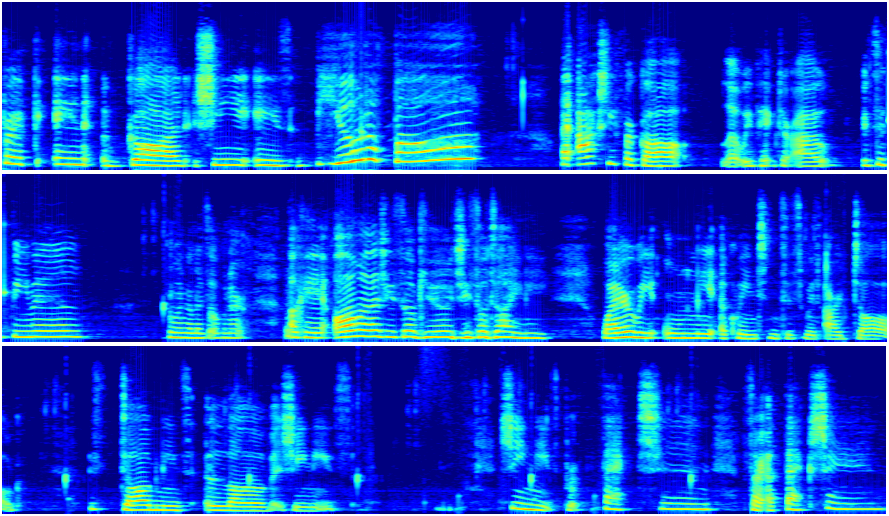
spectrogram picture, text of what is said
frick in god, she is beautiful! I actually forgot that we picked her out. It's a female. Oh my god, let's open her. Okay, oh my god, she's so cute. She's so tiny. Why are we only acquaintances with our dog? This dog needs love. She needs she needs perfection. Sorry, affection.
